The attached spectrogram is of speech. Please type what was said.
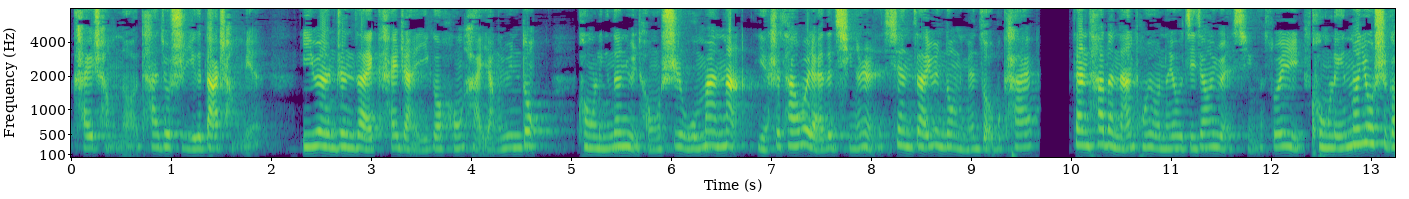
开场呢，它就是一个大场面，医院正在开展一个红海洋运动，孔林的女同事吴曼娜也是他未来的情人，现在运动里面走不开，但她的男朋友呢又即将远行，所以孔林呢又是个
